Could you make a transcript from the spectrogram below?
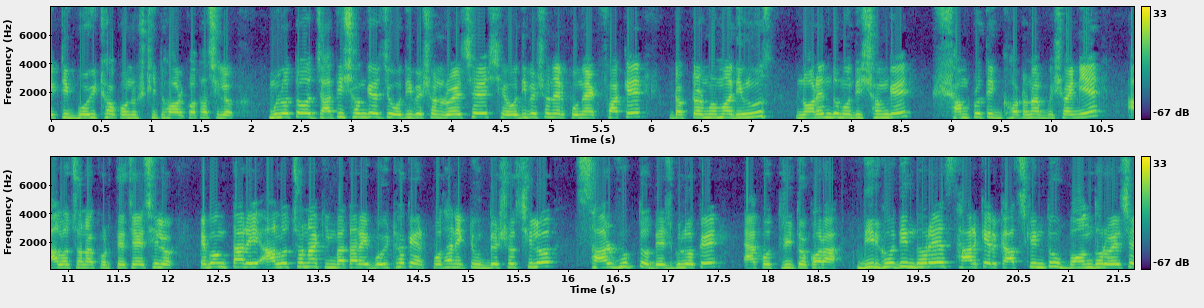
একটি বৈঠক অনুষ্ঠিত হওয়ার কথা ছিল। মূলত জাতিসংঘের যে অধিবেশন রয়েছে, সে অধিবেশনের কোনো এক ফাঁকে ডক্টর মোহাম্মদ ইউনুস নরেন্দ্র মোদীর সঙ্গে সাম্প্রতিক ঘটনা বিষয় নিয়ে আলোচনা করতে চেয়েছিল এবং তার এই আলোচনা কিংবা তার এই বৈঠকের প্রধান একটি উদ্দেশ্য ছিল সারভুক্ত দেশগুলোকে একত্রিত করা। দীর্ঘদিন ধরে সার্কের কাজ কিন্তু বন্ধ রয়েছে।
